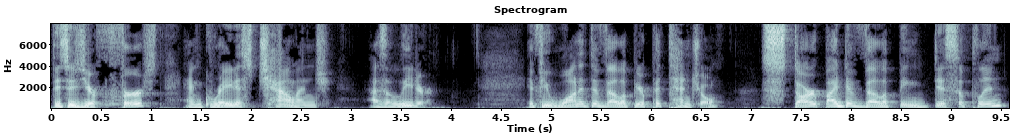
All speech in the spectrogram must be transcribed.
This is your first and greatest challenge as a leader. If you want to develop your potential, start by developing discipline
